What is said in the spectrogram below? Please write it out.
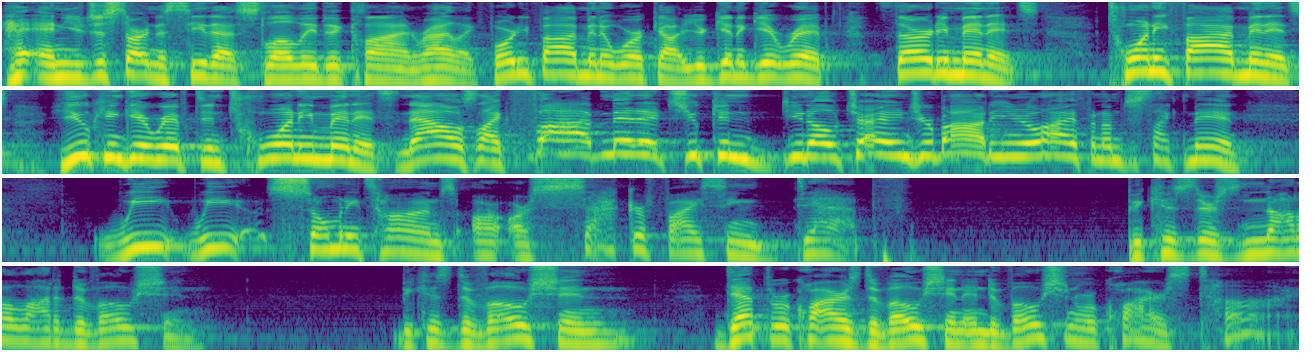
And you're just starting to see that slowly decline, right? Like 45 minute workout, you're gonna get ripped. 30 minutes, 25 minutes, you can get ripped in 20 minutes. Now it's like five minutes, you can, you know, change your body and your life. And I'm just like, man, we, we so many times are, are sacrificing depth because there's not a lot of devotion. Because devotion, depth requires devotion, and devotion requires time.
